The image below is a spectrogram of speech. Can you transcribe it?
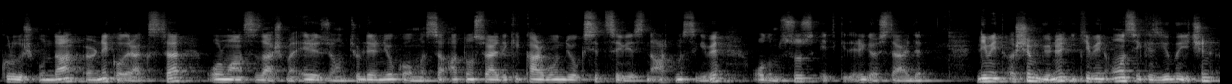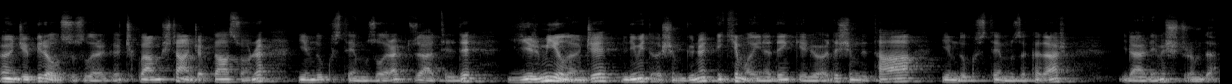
Kuruluş bundan örnek olaraksa ormansızlaşma, erozyon, türlerin yok olması, atmosferdeki karbondioksit seviyesinin artması gibi olumsuz etkileri gösterdi. Limit aşım günü 2018 yılı için önce 1 Ağustos olarak açıklanmıştı ancak daha sonra 29 Temmuz olarak düzeltildi. 20 yıl önce limit aşım günü Ekim ayına denk geliyordu. Şimdi ta 29 Temmuz'a kadar ilerlemiş durumda.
